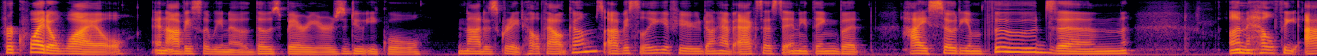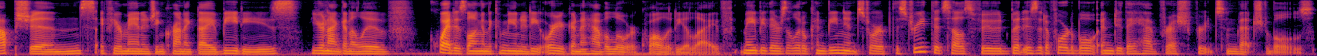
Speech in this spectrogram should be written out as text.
for quite a while. And obviously, we know those barriers do equal not as great health outcomes. Obviously, if you don't have access to anything but high sodium foods and unhealthy options if you're managing chronic diabetes, you're not going to live quite as long in the community or you're going to have a lower quality of life. Maybe there's a little convenience store up the street that sells food, but is it affordable and do they have fresh fruits and vegetables?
